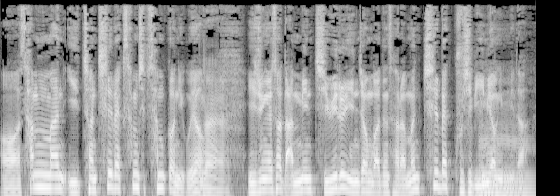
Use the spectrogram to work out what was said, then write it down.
어 3만 2,733건이고요. 네. 이 중에서 난민 지위를 인정받은 사람은 792명입니다. 음.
